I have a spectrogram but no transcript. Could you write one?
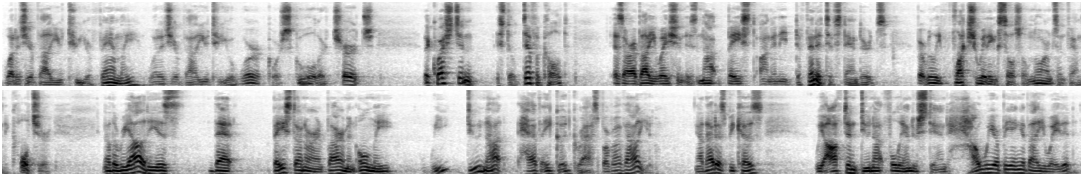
What is your value to your family? What is your value to your work or school or church? The question is still difficult as our evaluation is not based on any definitive standards, but really fluctuating social norms and family culture. Now, the reality is that based on our environment only, we do not have a good grasp of our value. Now, that is because we often do not fully understand how we are being evaluated,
